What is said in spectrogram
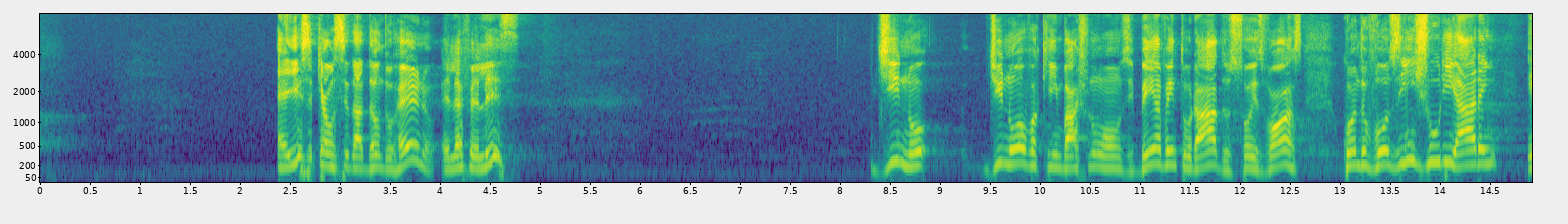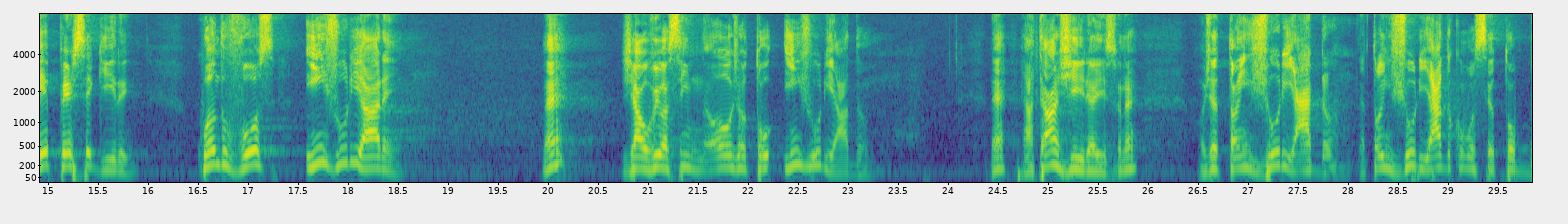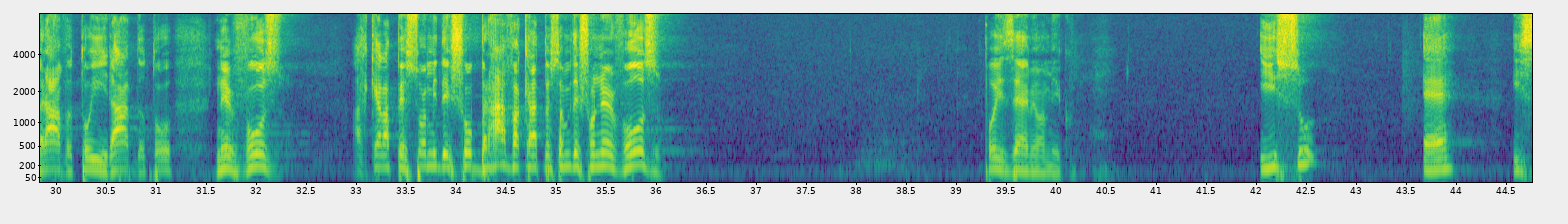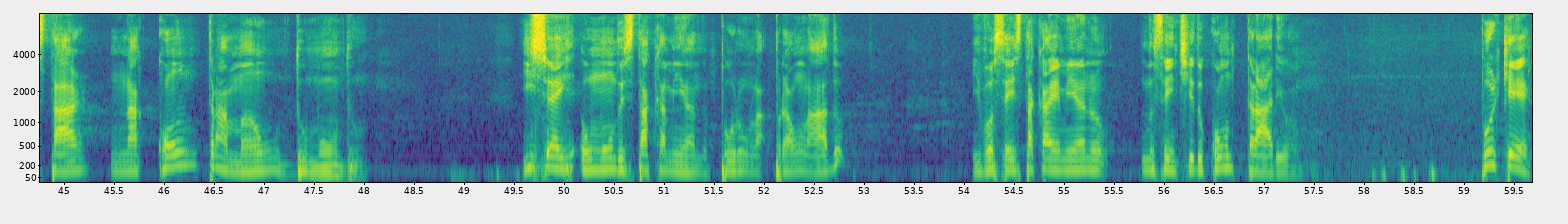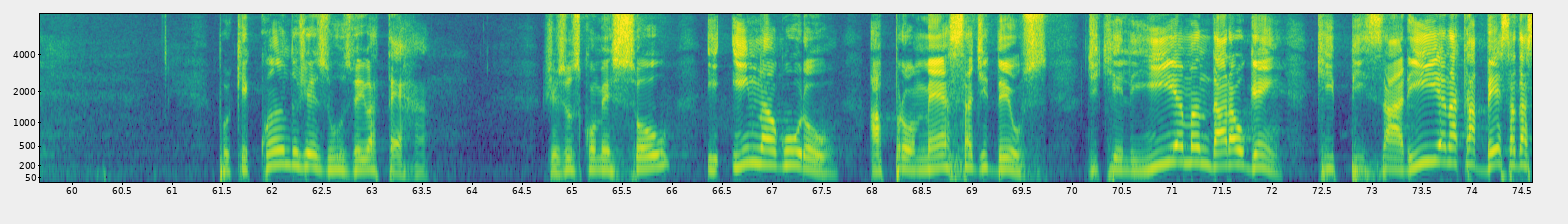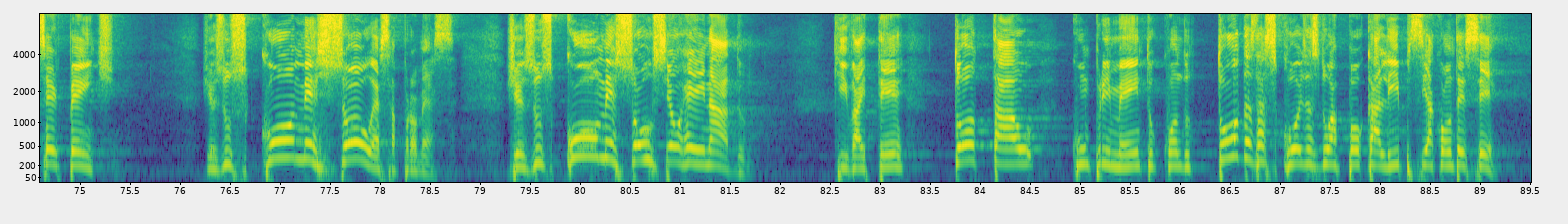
É isso que é um cidadão do reino? Ele é feliz? De, no, de novo aqui embaixo no 11: Bem-aventurados sois vós quando vos injuriarem e perseguirem. Quando vos injuriarem. Né? Já ouviu assim? Hoje eu estou injuriado. Né? É até uma gíria isso, né? Hoje eu estou injuriado. Eu estou injuriado com você. Eu estou bravo, eu estou irado, eu estou nervoso. Aquela pessoa me deixou brava, aquela pessoa me deixou nervoso. Pois é, meu amigo. Isso é estar na contramão do mundo. Isso é o mundo está caminhando por um, para um lado e você está caminhando no sentido contrário. Por quê? Porque quando Jesus veio à terra, Jesus começou e inaugurou a promessa de Deus de que ele ia mandar alguém que pisaria na cabeça da serpente. Jesus começou essa promessa. Jesus começou o seu reinado, que vai ter total cumprimento quando todas as coisas do Apocalipse acontecer.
